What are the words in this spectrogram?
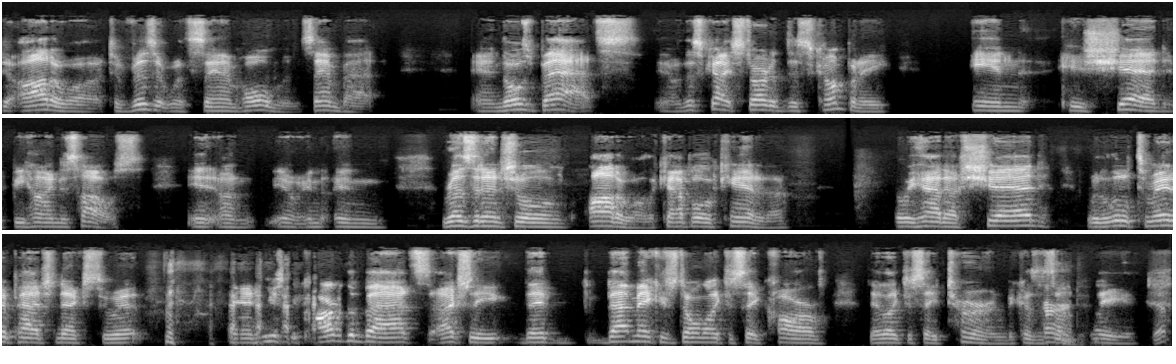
to Ottawa to visit with Sam Holman, Sam Bat, And those bats, you know, this guy started this company in his shed behind his house in on you know in, in residential Ottawa, the capital of Canada. So he had a shed with a little tomato patch next to it, and he used to carve the bats. Actually, they bat makers don't like to say carve; they like to say turn because it's on Turned. lathe. Yep.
